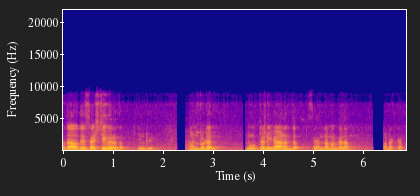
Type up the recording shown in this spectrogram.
அதாவது சஷ்டி விரதம் இன்று. அன்புடன் மூத்த நிகானந்தம் சேந்தமங்கலம். வணக்கம்.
